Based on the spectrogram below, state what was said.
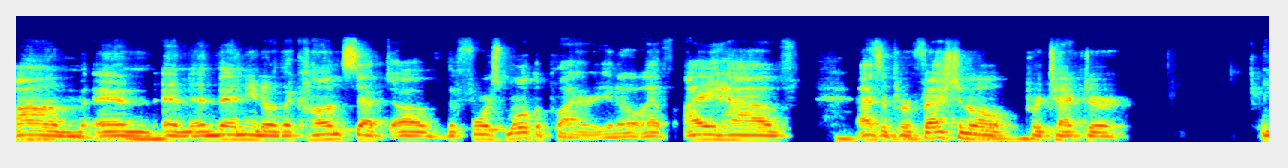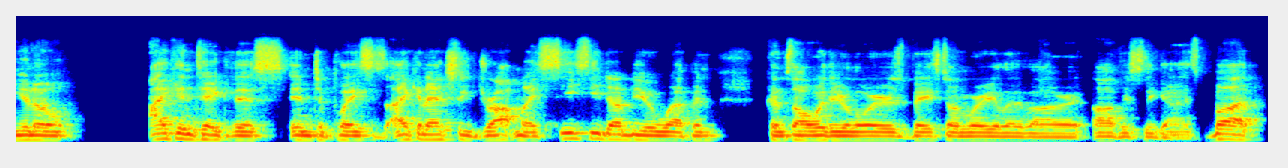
Um, and and and then you know the concept of the force multiplier, you know, if I have as a professional protector, you know, I can take this into places. I can actually drop my CCW weapon, consult with your lawyers based on where you live, all right, obviously, guys. But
